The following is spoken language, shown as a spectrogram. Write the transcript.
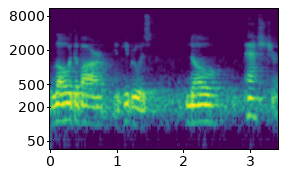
Lo Debar in Hebrew is no pasture.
